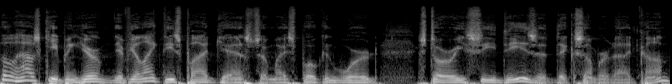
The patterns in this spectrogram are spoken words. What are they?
Little housekeeping here. If you like these podcasts or my spoken word story CDs at dicksummer.com,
